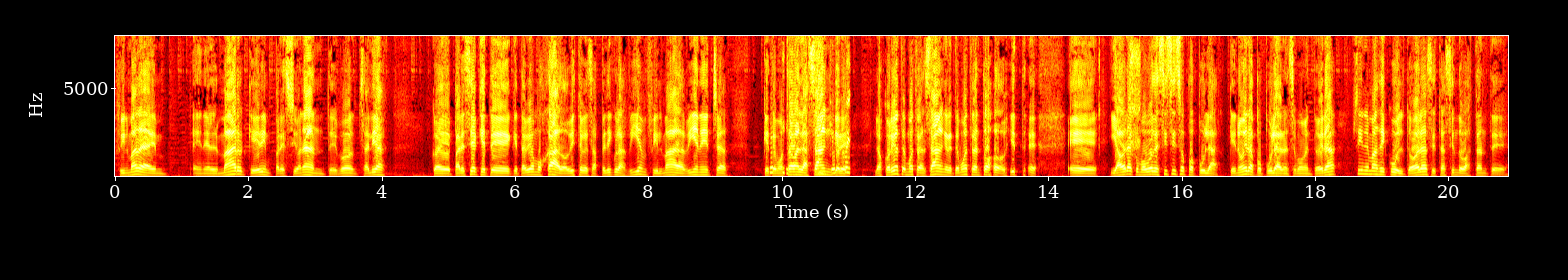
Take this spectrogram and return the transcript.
filmada en, en, el mar que era impresionante. Vos salías, eh, parecía que te, que te había mojado, viste que esas películas bien filmadas, bien hechas, que te mostraban la sangre. Los coreanos te muestran sangre, te muestran todo, ¿viste? Eh, y ahora, como vos decís, hizo popular, que no era popular en ese momento, era cine más de culto. Ahora se está haciendo bastante,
